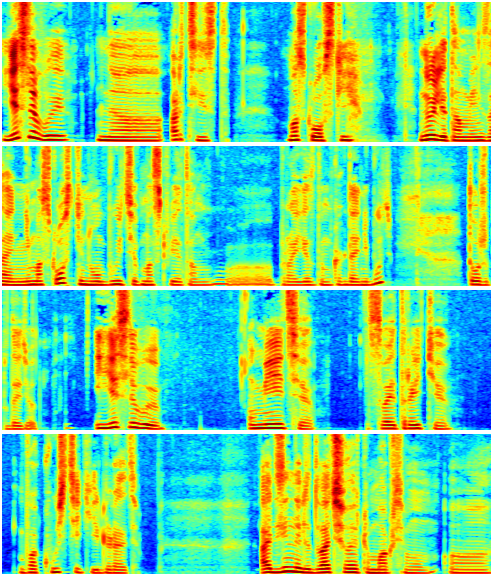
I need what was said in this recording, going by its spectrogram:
Если вы э, артист московский, ну или там, я не знаю, не московский, но будете в Москве там э, проездом когда-нибудь, тоже подойдет. И если вы умеете свои треки в акустике играть, один или два человека максимум, э,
